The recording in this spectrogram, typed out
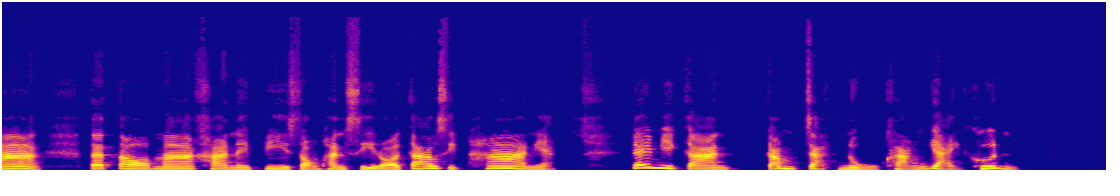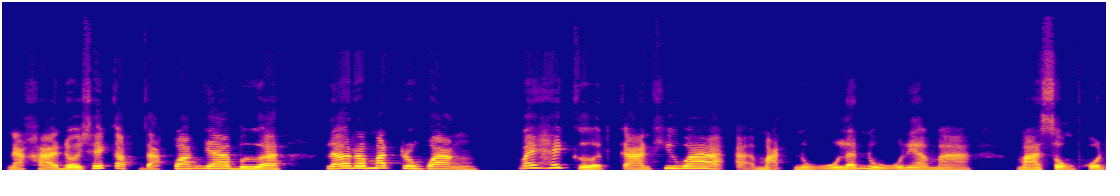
มาก แต่ต่อมาค่ะในปี 2495 เนี่ยได้มีการกำจัดหนูครั้งใหญ่ขึ้นนะคะ โดยใช้กับดักว่างหญ้าเบือ และระมัดระวัง ไม่ให้เกิดการที่ว่าหมัดหนูและหนูเนี่ยมามาส่งผล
